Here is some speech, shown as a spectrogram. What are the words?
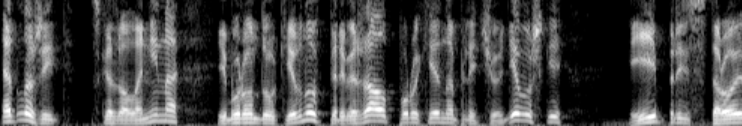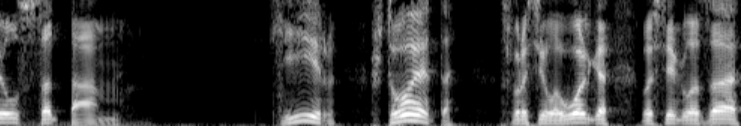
«Отложить», — сказала Нина, и Бурундук, кивнув, перебежал по руке на плечо девушки и пристроился там. «Кир, что это?» — спросила Ольга во все глаза,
